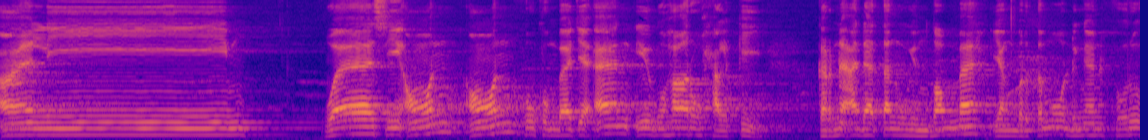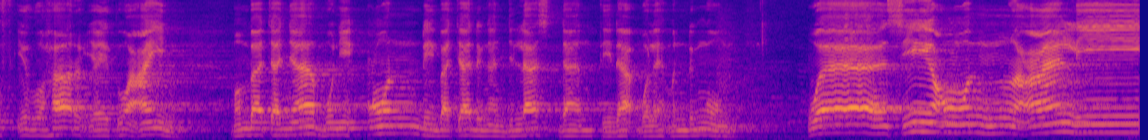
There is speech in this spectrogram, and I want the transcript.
alim. Wasi'un on hukum bacaan izharu halki. Karena ada tanwin dhammah yang bertemu dengan huruf izhar yaitu ain. Membacanya bunyi on dibaca dengan jelas dan tidak boleh mendengung. Wasi'un alim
